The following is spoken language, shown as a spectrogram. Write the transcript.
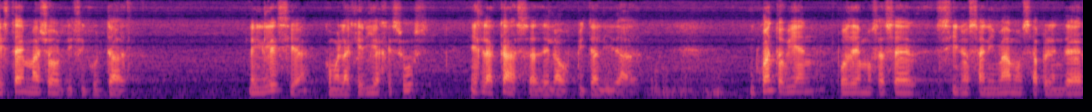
está en mayor dificultad. La iglesia, como la quería Jesús, es la casa de la hospitalidad. ¿Y cuánto bien podemos hacer si nos animamos a aprender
